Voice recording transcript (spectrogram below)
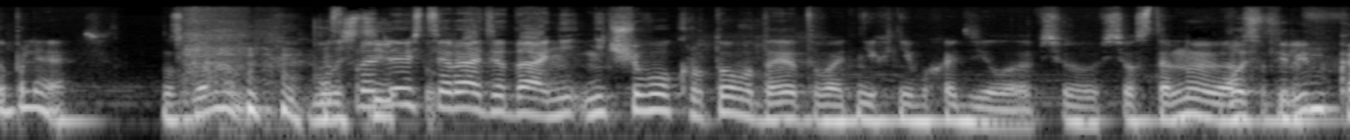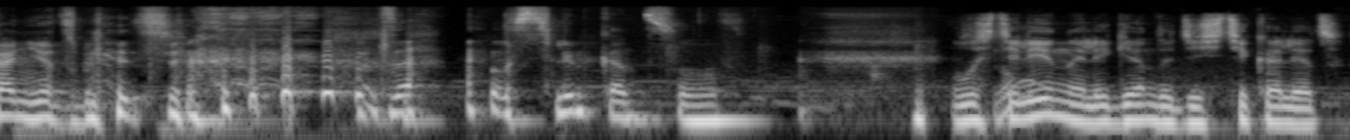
Да, блядь. Ну, Справедливости ради, да, ничего крутого до этого от них не выходило. Все, все остальное... Властелин конец, блядь. Да, властелин концов. Властелин и легенда Десяти колец.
